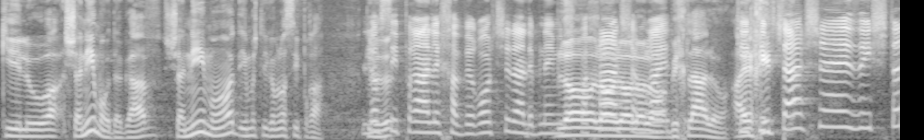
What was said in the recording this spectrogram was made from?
כאילו, שנים עוד אגב, שנים עוד, אמא שלי גם לא סיפרה. לא כאילו, זה- סיפרה לחברות שלה, לבני משפחה, לא, לא, לא, לא, לא, את- בכלל לא. כי היא היחיד קיוותה שזה ישתנה,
